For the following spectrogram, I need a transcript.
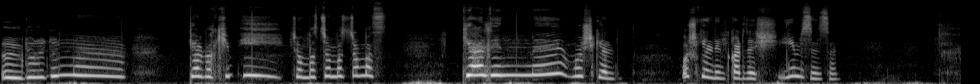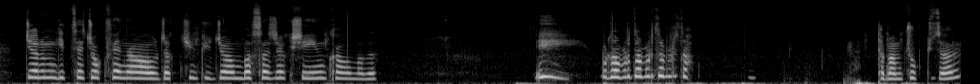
öldürdün mü? Gel bakayım. Hii, cam bas cam bas cam bas. Geldin mi? Hoş geldin. Hoş geldin kardeş. İyi misin sen? Canım gitse çok fena olacak. Çünkü can basacak şeyim kalmadı. Hii, burada burada burada burada. Tamam çok güzel.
